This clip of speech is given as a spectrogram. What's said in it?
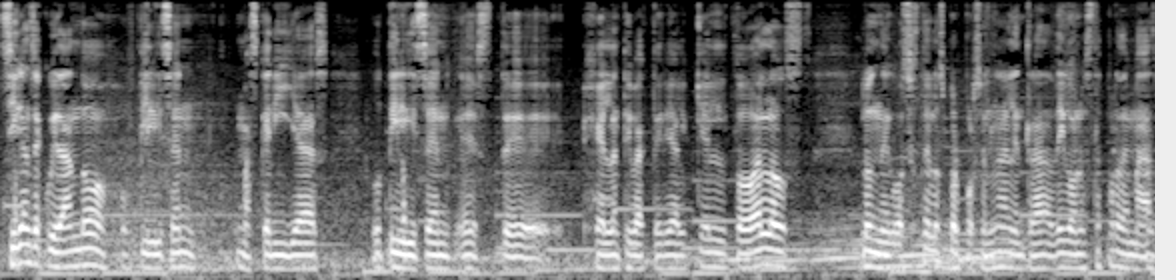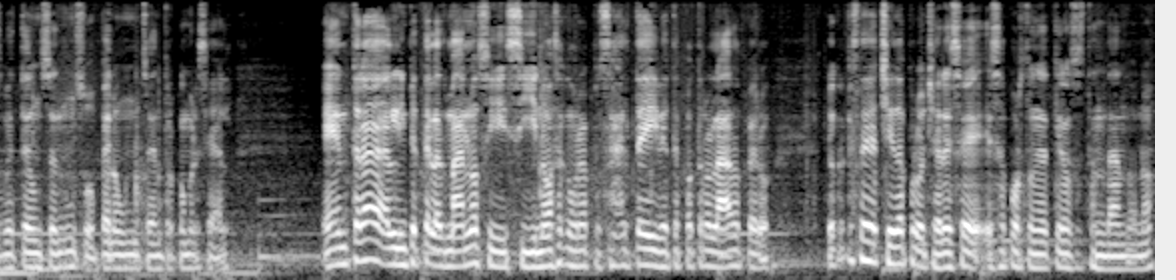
Síganse cuidando, utilicen mascarillas, utilicen este gel antibacterial, que todos los, los negocios te los proporcionan a la entrada. Digo, no está por demás, vete a un, un súper o un centro comercial. Entra, límpiate las manos y si no vas a comprar, pues salte y vete para otro lado. Pero yo creo que estaría chido aprovechar ese, esa oportunidad que nos están dando, ¿no?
